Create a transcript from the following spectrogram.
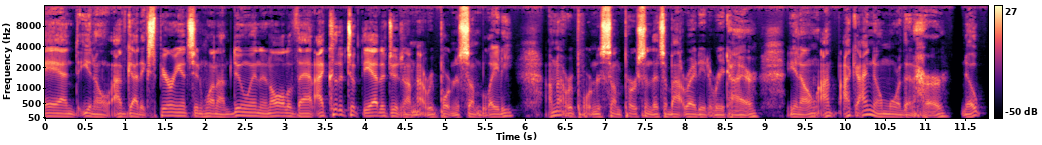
And you know, I've got experience in what I'm doing and all of that. I could have took the attitude. I'm not reporting to some lady. I'm not reporting to some person that's about ready to retire. You know, I, I, I know more than her. Nope.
